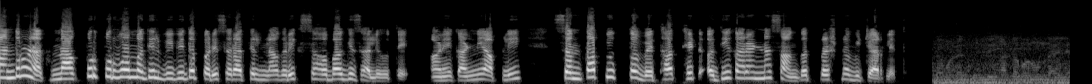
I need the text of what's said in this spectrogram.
आंदोलनात नागपूर पूर्व मधील विविध परिसरातील नागरिक सहभागी झाले होते. अनेकांनी आपली संतापयुक्त व्यथा थेट अधिकाऱ्यांना सांगत प्रश्न विचारलेत. बनवून राहिले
